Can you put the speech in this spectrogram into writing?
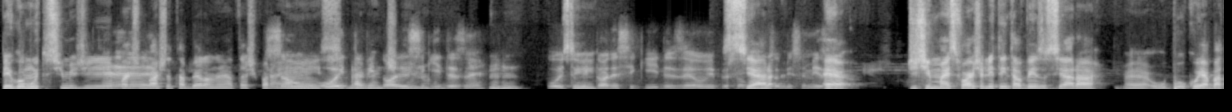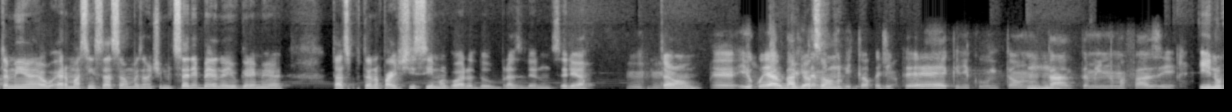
pegou muitos times de É. parte de baixo da tabela, né? Atlético Paranaense, São oito vitórias seguidas, né? Uhum. Oito Sim. vitórias seguidas. Eu ouvi o pessoal Ceará- falando sobre isso mesmo. É, de time mais forte ali tem talvez o Ceará. É, o, o Cuiabá também é- era uma sensação, mas é um time de Série B, né? E o Grêmio tá disputando a parte de cima agora do brasileiro, não seria? Uhum. Então, É, e o Cuiabá também né? teve troca de técnico, então não Uhum. tá também numa fase. e no,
